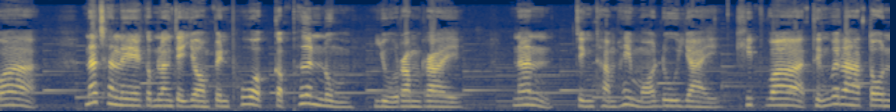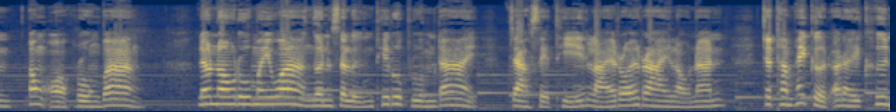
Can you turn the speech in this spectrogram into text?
ว่านัชเลกำลังจะยอมเป็นพวกกับเพื่อนหนุ่มอยู่รำไร นั่นจึงทำให้หมอดูใหญ่ คิดว่าถึงเวลาตนต้องออกโรงบ้าง แล้วน้องรู้ไหมว่าเงินสลึงที่รวบรวมได้ จากเศรษฐีหลายร้อยรายเหล่านั้น จะทำให้เกิดอะไรขึ้น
